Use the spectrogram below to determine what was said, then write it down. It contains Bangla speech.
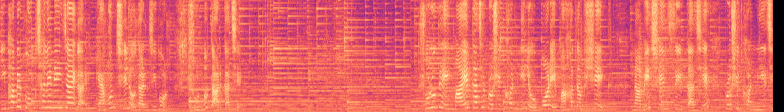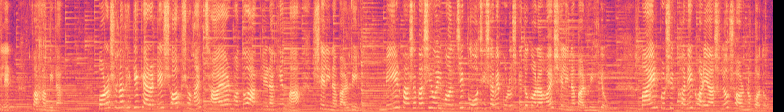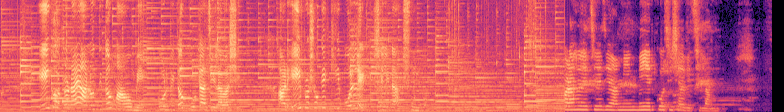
কীভাবে পৌঁছালেন এই জায়গায়? কেমন ছিল তার জীবন? শুনব তার কাছে। শুরুতেই মায়ের কাছে প্রশিক্ষণ নিলেও পরে মাহাতাব শেখ নামে সেন্সির কাছে প্রশিক্ষণ নিয়েছিলেন ফাহামিদা। পড়াশোনা থেকে ক্যারাটে সব সময় ছায়ার মতো আঁকড়ে রাখে মা সেলিনা পারভিন। মেয়ের পাশাপাশি ওই মঞ্চে কোচ হিসাবে পুরস্কৃত করা হয় সেলিনা পারভিনকেও। মায়ের প্রশিক্ষণে ঘরে আসলো স্বর্ণপদক। এই ঘটনায় আনন্দিত মা ও মেয়ে, গর্বিত গোটা জেলাবাসী। আর এই প্রসঙ্গে কি বললেন সেলিনা, শুনব। করা হয়েছে যে আমি মেয়ের কোচ হিসাবে ছিলাম।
